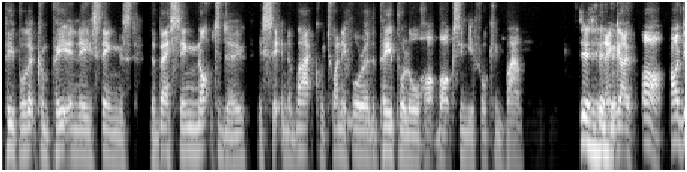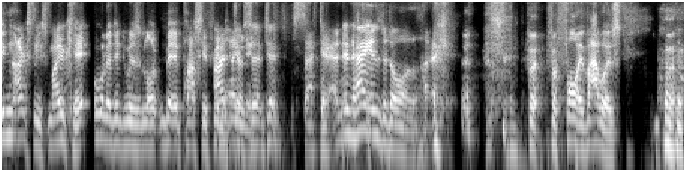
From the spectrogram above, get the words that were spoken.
people that compete in these things, the best thing not to do is sit in the back with 24 other people all hotboxing your fucking van. And then go, oh, I didn't actually smoke it. All I did was like a bit of passive inhaling just sat there and inhaled it all. for, for five hours. but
